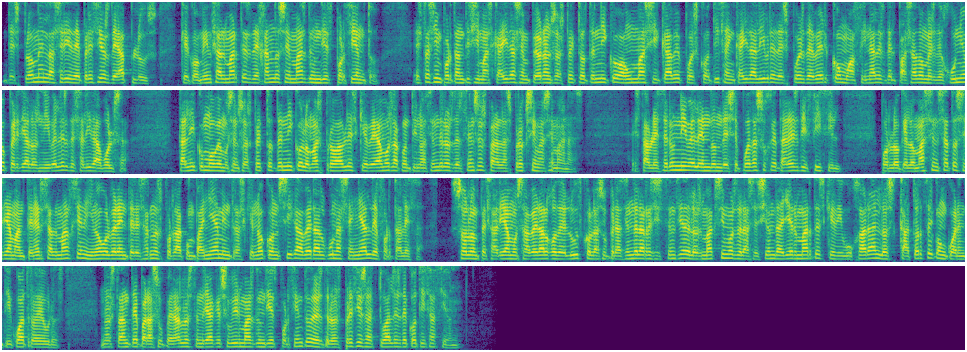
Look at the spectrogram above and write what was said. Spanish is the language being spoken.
Desplome en la serie de precios de A+, que comienza el martes dejándose más de un 10%. Estas importantísimas caídas empeoran su aspecto técnico aún más si cabe, pues cotiza en caída libre después de ver cómo a finales del pasado mes de junio perdía los niveles de salida a bolsa. Tal y como vemos en su aspecto técnico, lo más probable es que veamos la continuación de los descensos para las próximas semanas. Establecer un nivel en donde se pueda sujetar es difícil, por lo que lo más sensato sería mantenerse al margen y no volver a interesarnos por la compañía mientras que no consiga ver alguna señal de fortaleza. Solo empezaríamos a ver algo de luz con la superación de la resistencia de los máximos de la sesión de ayer martes que dibujaran los 14,44 euros. No obstante, para superarlos tendría que subir más de un 10% desde los precios actuales de cotización.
